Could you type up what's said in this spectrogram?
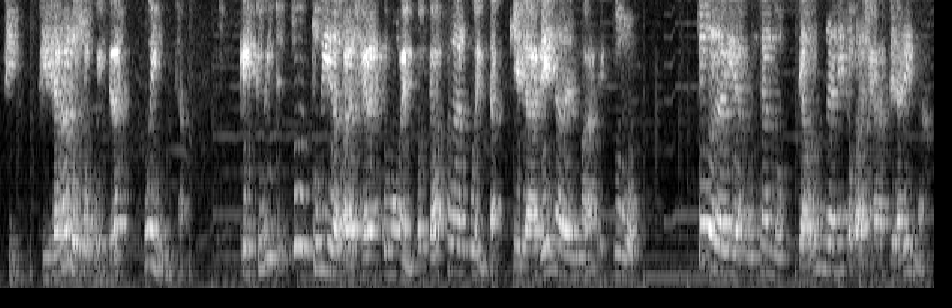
si, si cerras los ojos y te das cuenta que estuviste toda tu vida para llegar a este momento, te vas a dar cuenta que la arena del mar estuvo toda la vida juntando de a un granito para llegar a ser arena.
